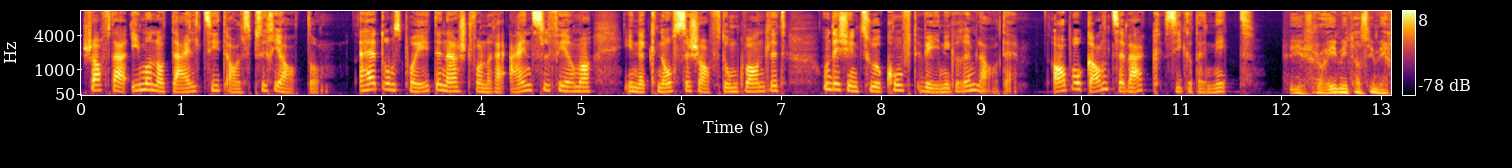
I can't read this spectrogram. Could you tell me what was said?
schafft er immer noch Teilzeit als Psychiater. Er hat darum das Poetennest von einer Einzelfirma in eine Genossenschaft umgewandelt und ist in Zukunft weniger im Laden. Aber ganz weg sei er dann nicht. Ich freue mich, dass ich mich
